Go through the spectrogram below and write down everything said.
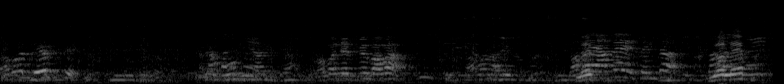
बाबा लेफ़्ट बाबा लेफ़्ट में बाबा। लेफ़्ट योर लेफ़्ट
